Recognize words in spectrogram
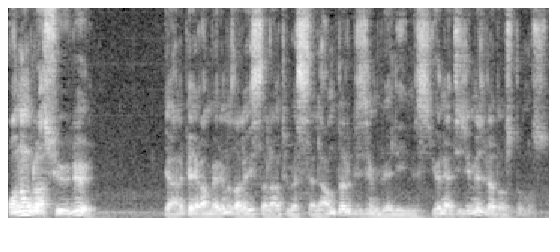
Onun Resulü yani Peygamberimiz Aleyhisselatü Vesselam'dır bizim velimiz, yöneticimiz ve dostumuz.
